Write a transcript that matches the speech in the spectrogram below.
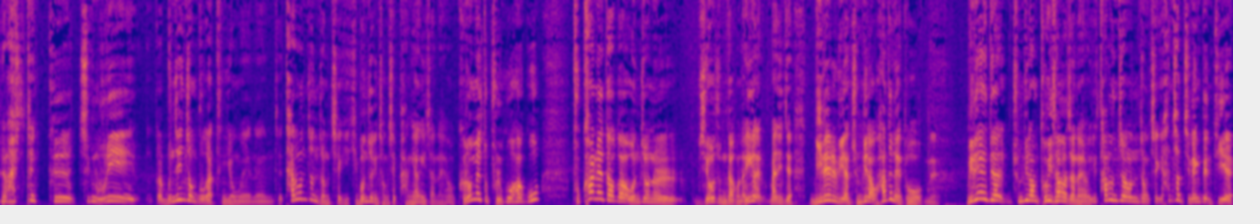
하여튼 그 지금 우리 그러니까 문재인 정부 같은 경우에는 이제 탈원전 정책이 기본적인 정책 방향이잖아요. 그럼에도 불구하고 북한에다가 원전을 지어준다거나 이게 만약 이제 미래를 위한 준비라고 하더라도 네. 미래에 대한 준비를 하면 더 이상하잖아요. 이 탈원전 정책이 한참 진행된 뒤에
